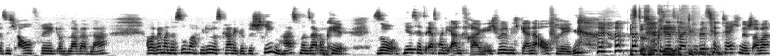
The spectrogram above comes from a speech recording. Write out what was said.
sich aufregt und bla bla bla. Aber wenn man das so macht, wie du das gerade beschrieben hast, man sagt, okay, so, hier ist jetzt erstmal die Anfrage. Ich will mich gerne aufregen. Ist das okay? das ist jetzt vielleicht ein bisschen technisch, aber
